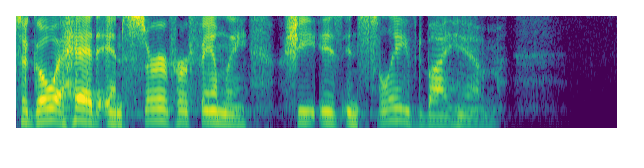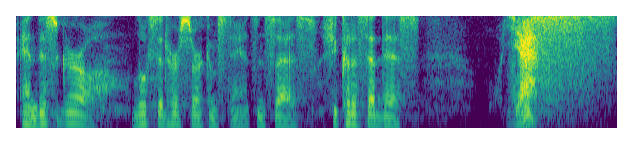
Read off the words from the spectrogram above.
to go ahead and serve her family, she is enslaved by him. And this girl looks at her circumstance and says, she could have said this, Yes,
